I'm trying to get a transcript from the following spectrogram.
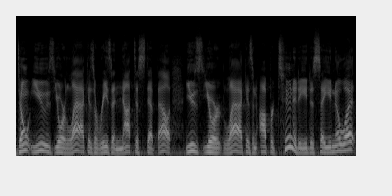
don't use your lack as a reason not to step out. Use your lack as an opportunity to say, you know what?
